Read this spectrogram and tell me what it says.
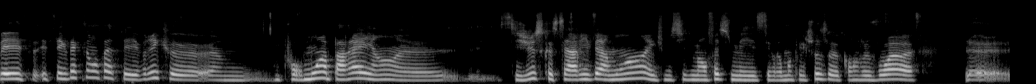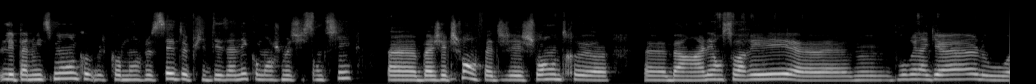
c'est exactement ça. C'est vrai que euh, pour moi, pareil, hein, euh, c'est juste que c'est arrivé à moi et que je me suis dit, mais en fait, c'est vraiment quelque chose euh, quand je vois l'épanouissement, comment je sais depuis des années comment je me suis sentie, bah, j'ai le choix en fait. J'ai le choix entre ben, aller en soirée, me bourrer la gueule ou,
